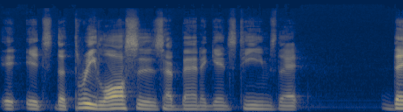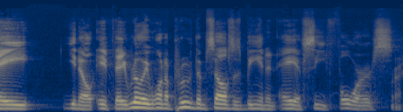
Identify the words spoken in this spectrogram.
It, it's the three losses have been against teams that they, you know, if they really want to prove themselves as being an AFC force, Right.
